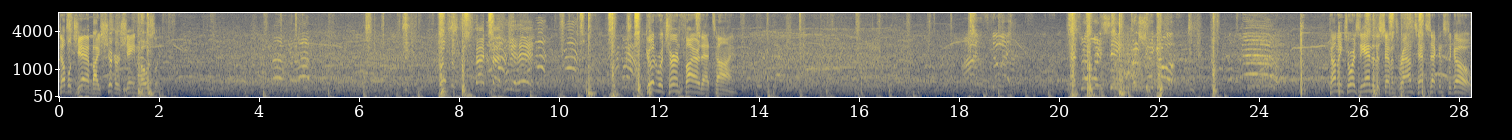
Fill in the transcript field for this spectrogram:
Double jab by Sugar Shane Mosley. Good return fire that time. Coming towards the end of the seventh round, 10 seconds to go.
